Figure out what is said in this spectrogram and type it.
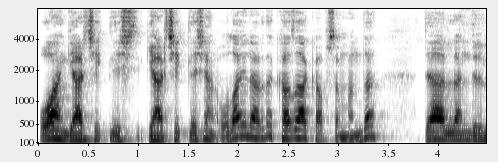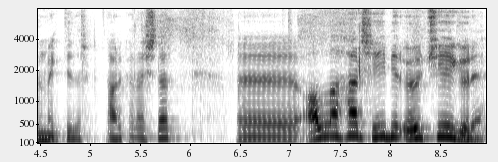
o an gerçekleş, gerçekleşen olaylarda kaza kapsamında değerlendirilmektedir arkadaşlar. Ee, Allah her şeyi bir ölçüye göre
